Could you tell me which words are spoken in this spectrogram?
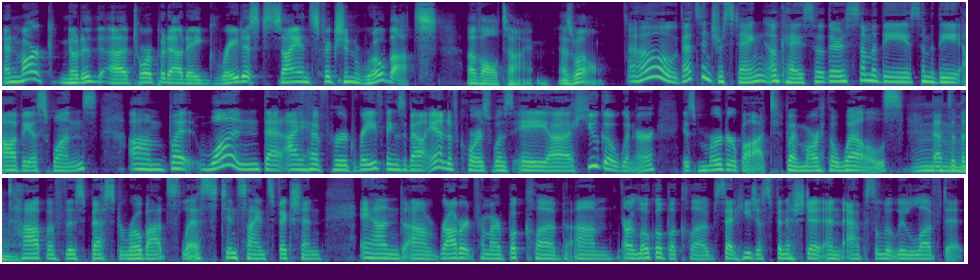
And Mark noted uh, Tor put out a greatest science fiction robots of all time as well. Oh, that's interesting. Okay, so there's some of the some of the obvious ones, um, but one that I have heard rave things about, and of course was a uh, Hugo winner, is Murderbot by Martha Wells. That's at the top of this best robots list in science fiction. And uh, Robert from our book club, um, our local book club, said he just finished it and absolutely loved it.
